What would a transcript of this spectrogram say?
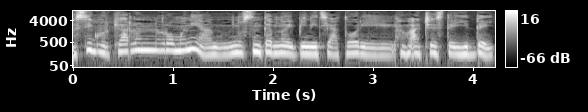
Sigur, chiar în România. Nu suntem noi inițiatorii acestei idei.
